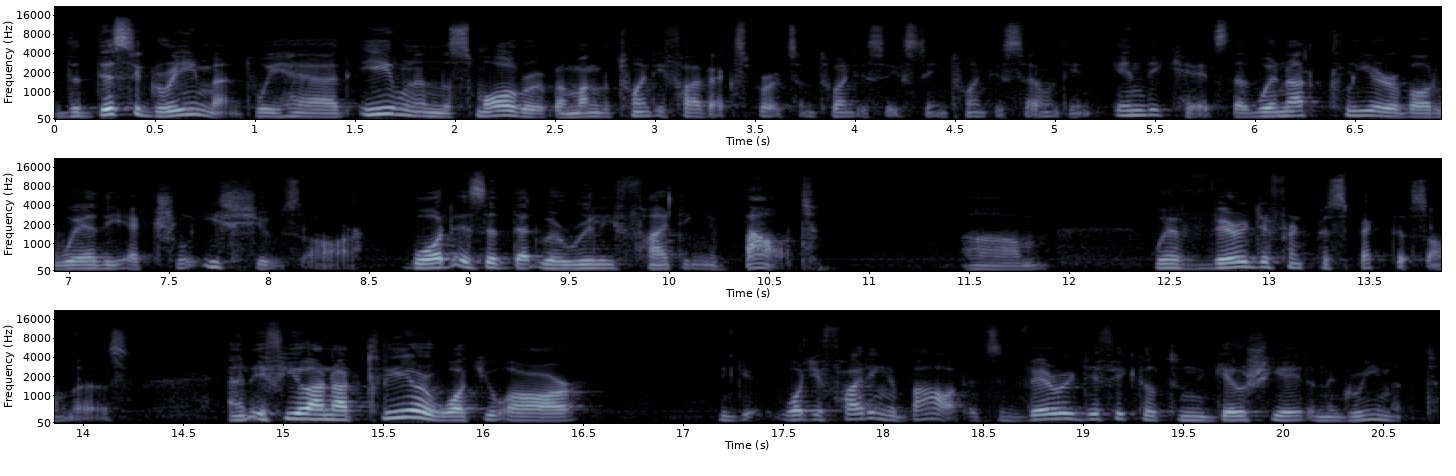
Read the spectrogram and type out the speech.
the disagreement we had, even in the small group among the 25 experts in 2016, 2017, indicates that we're not clear about where the actual issues are. What is it that we're really fighting about? Um, we have very different perspectives on this. And if you are not clear what you are, what you're fighting about, it's very difficult to negotiate an agreement.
